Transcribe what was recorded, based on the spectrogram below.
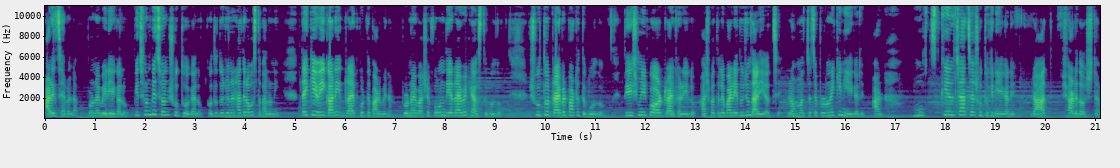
আরেক ঝামেলা। প্রণয় বেরিয়ে গেল। পিছন পিছন শুদ্ধ গেল। ওদের দুজনের হাতের অবস্থা ভালো নেই। তাই কেউ এই গাড়ি ড্রাইভ করতে পারবে না। প্রণয় বাসে ফোন দিয়ে ড্রাইভারকে আসতে বলল। শুদ্ধ ড্রাইভার পাঠাতে বলল। তিরিশ মিনিট পর ড্রাইভার এলো। হাসপাতালে বাইরে দুজন দাঁড়িয়ে আছে। রহমান চাচা প্রণয়কে নিয়ে গেলেন। আর মুস্কিল চাচা শুদ্ধকে নিয়ে গেলেন রাত সাড়ে দশটা।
